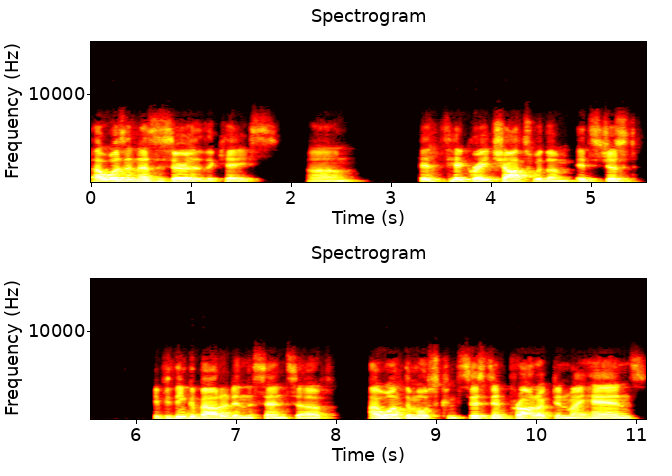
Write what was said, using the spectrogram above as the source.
That wasn't necessarily the case. Um, hit hit great shots with them. It's just if you think about it in the sense of I want the most consistent product in my hands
